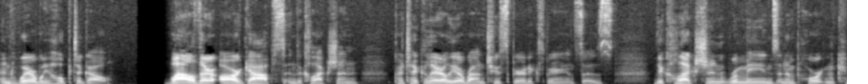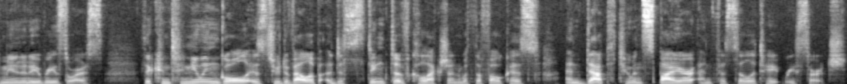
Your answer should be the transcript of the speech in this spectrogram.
and where we hope to go. While there are gaps in the collection, particularly around Two-Spirit experiences, the collection remains an important community resource the continuing goal is to develop a distinctive collection with the focus and depth to inspire and facilitate research.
